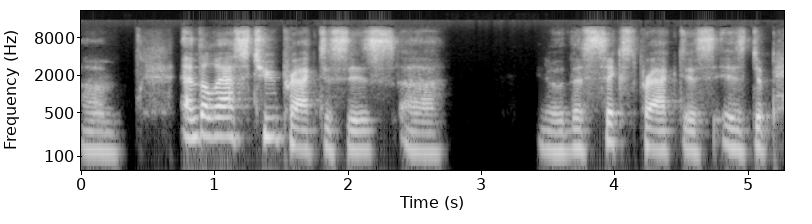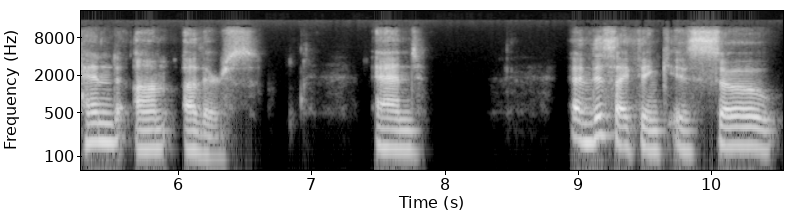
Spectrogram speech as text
um, and the last two practices, uh, you know, the sixth practice is depend on others, and and this I think is so,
